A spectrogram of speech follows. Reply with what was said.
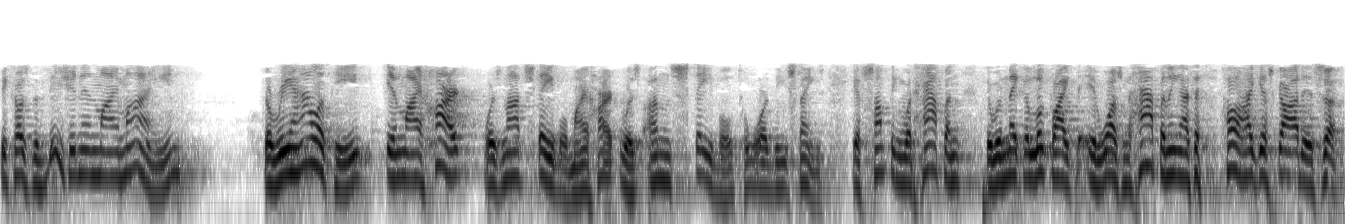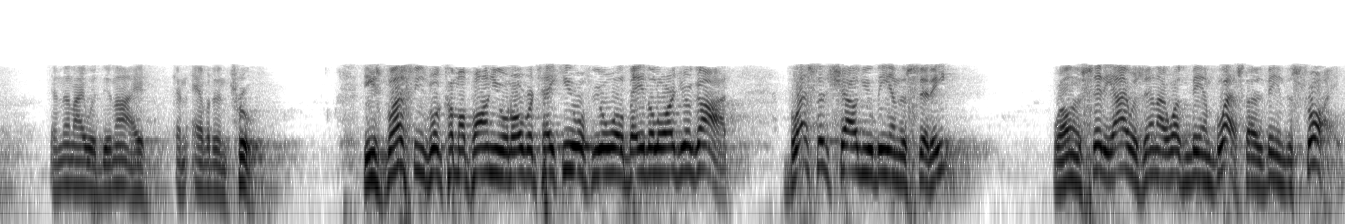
Because the vision in my mind, the reality in my heart was not stable. My heart was unstable toward these things. If something would happen that would make it look like it wasn't happening, I'd say, oh, I guess God is, uh, and then I would deny an evident truth. These blessings will come upon you and overtake you if you will obey the Lord your God. Blessed shall you be in the city. Well, in the city I was in, I wasn't being blessed. I was being destroyed.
